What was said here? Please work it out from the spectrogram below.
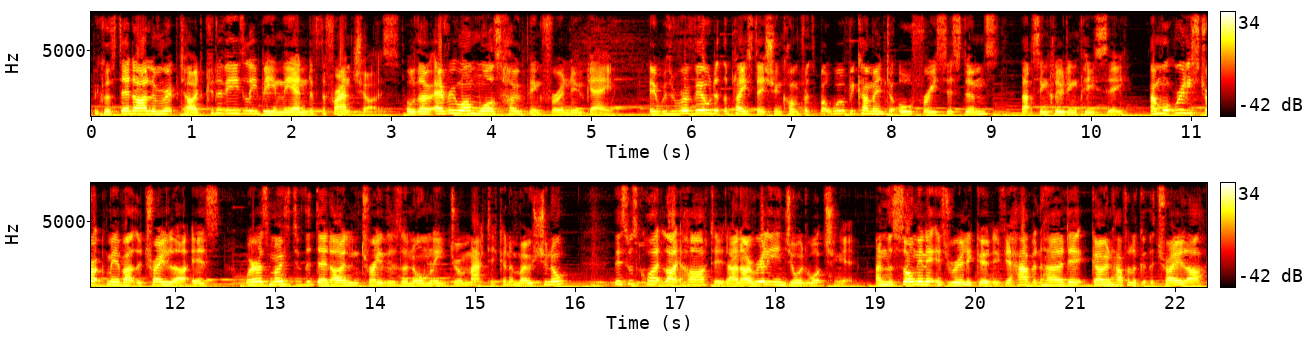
because Dead Island Riptide could have easily been the end of the franchise, although everyone was hoping for a new game. It was revealed at the PlayStation conference, but will be coming to all three systems, that's including PC. And what really struck me about the trailer is, whereas most of the Dead Island trailers are normally dramatic and emotional, this was quite light-hearted and I really enjoyed watching it. And the song in it is really good. If you haven't heard it, go and have a look at the trailer.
